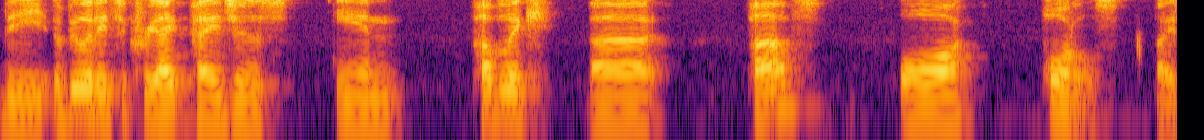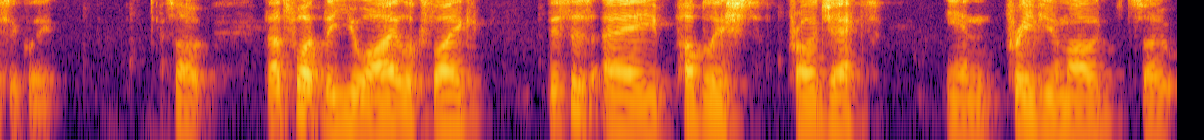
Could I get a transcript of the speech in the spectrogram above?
the ability to create pages in public uh, paths or portals, basically. So that's what the UI looks like. This is a published project in preview mode. So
